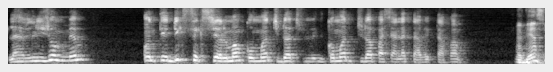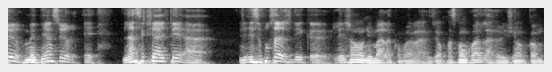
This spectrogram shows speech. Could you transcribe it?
La religion même, on t'éduque sexuellement comment tu dois, comment tu dois passer à l'acte avec ta femme. Mais bien sûr, mais bien sûr. Et la sexualité a... Et c'est pour ça que je dis que les gens ont du mal à comprendre la religion, parce qu'on voit la religion comme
